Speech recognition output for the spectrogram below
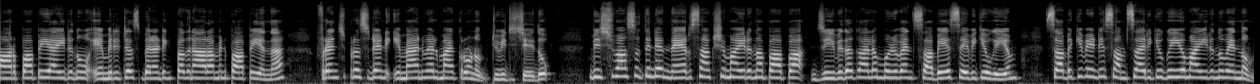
മാർപ്പാപ്പയായിരുന്നു എമിരിറ്റസ് ബെനഡിക് പതിനാറാമൻ പാപ്പയെന്ന് ഫ്രഞ്ച് പ്രസിഡന്റ് ഇമാനുവൽ മാക്രോണും ട്വീറ്റ് ചെയ്തു. വിശ്വാസത്തിന്റെ നേർസാക്ഷ്യമായിരുന്ന പാപ്പ ജീവിതകാലം മുഴുവൻ സഭയെ സേവിക്കുകയും സഭയ്ക്ക് വേണ്ടി സംസാരിക്കുകയുമായിരുന്നുവെന്നും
